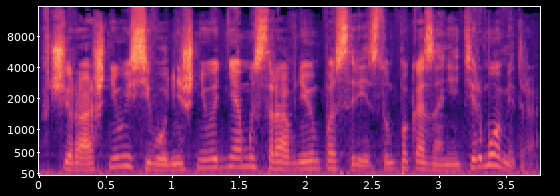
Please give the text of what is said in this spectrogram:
вчерашнего и сегодняшнего дня мы сравниваем посредством показаний термометра.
